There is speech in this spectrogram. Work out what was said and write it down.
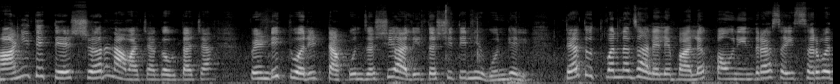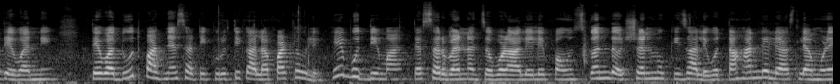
आणि ते तेज शर नावाच्या गवताच्या पेंडीत त्वरित टाकून जशी आली तशी ती निघून गेली. त्यात उत्पन्न झालेले बालक पाहून इंद्रासहित सर्व देवांनी तेव्हा दूध पाजण्यासाठी कृतिकाला पाठवले. हे बुद्धिमान त्या सर्वांना जवळ आलेले पाहून स्कंद षण्मुखी झाले व तहानलेले असल्यामुळे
